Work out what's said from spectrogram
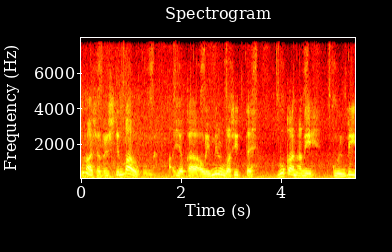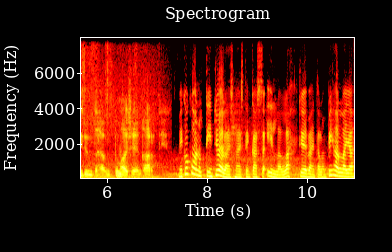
punaisen ristin laukun, joka oli minulla sitten mukanani, kun liityn tähän punaiseen karttiin. Me kokoonnuttiin työläisnaisten kanssa illalla työväentalon pihalla ja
